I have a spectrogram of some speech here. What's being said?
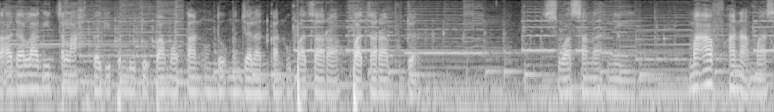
tak ada lagi celah bagi penduduk Pamotan untuk menjalankan upacara-upacara Buddha. Suasana hening. Maaf anak mas,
